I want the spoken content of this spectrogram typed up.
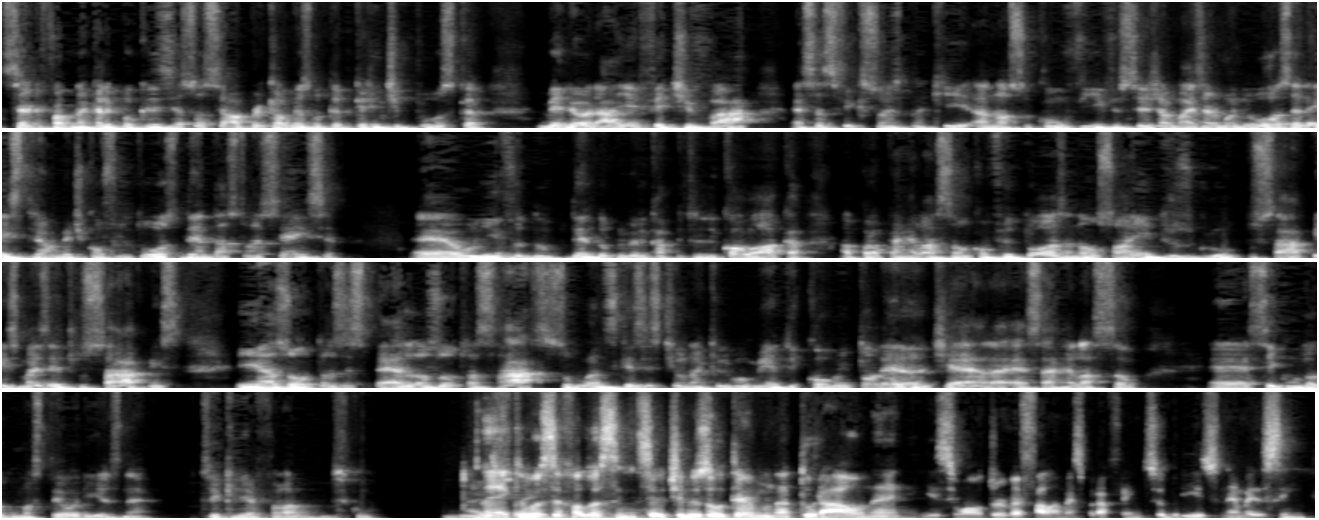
de certa forma, naquela hipocrisia social, porque ao mesmo tempo que a gente busca melhorar e efetivar essas ficções para que a nosso convívio seja mais harmonioso, ele é extremamente conflituoso dentro da sua ciência. É, o livro, do, dentro do primeiro capítulo, ele coloca a própria relação conflituosa não só entre os grupos sapiens, mas entre os sapiens e as outras espécies, as outras raças humanas que existiam naquele momento e como intolerante era essa relação, é, segundo algumas teorias, né? Você queria falar? Desculpa. É né, que você falou assim, você utilizou o termo natural, né? E assim, o autor vai falar mais para frente sobre isso, né? Mas assim,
